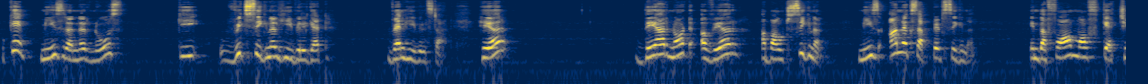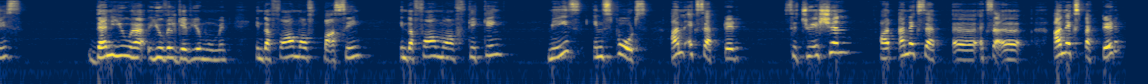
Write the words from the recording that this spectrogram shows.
Okay. Means runner knows ki which signal he will get when he will start. Here, they are not aware about signal, means unaccepted signal in the form of catches. Then you, you will give your movement in the form of passing, in the form of kicking, means in sports, unaccepted situation or uh, uh, unexpected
